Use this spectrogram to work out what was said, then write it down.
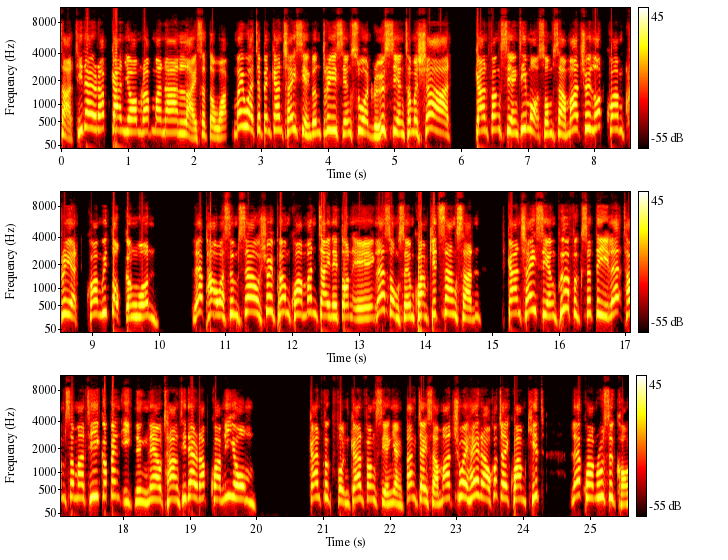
ศาสตร์ที่ได้รับการยอมรับมานานหลายศตวรรษ ไม่ว่าจะเป็นการใช้เสียงดนตรีเสียงสวดหรือเสียงธรรมชาติ การฟังเสียงที่เหมาะสมสามารถช่วยลดความเครียด ความวิตกกังวล และภาวะซึมเศร้าช่วยเพิ่มความมั่นใจในตนเอง และส่งเสริมความคิดสร้างสรรค์ การใช้เสียงเพื่อฝึกสติและทำสมาธิก็เป็นอีกหนึ่งแนวทางที่ได้รับความนิยม การฝึกฝนการฟังเสียงอย่างตั้งใจสามารถช่วยให้เราเข้าใจความคิด และความรู้สึกของ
